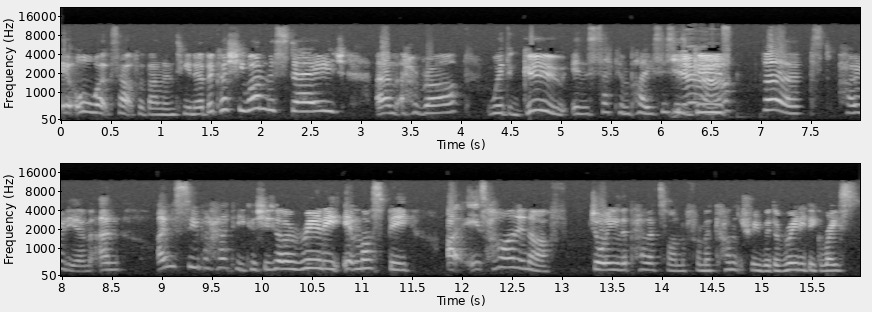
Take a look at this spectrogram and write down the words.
it all works out for Valentina because she won the stage. Um, hurrah! With Goo in second place. This is Yeah. Goo's first podium, and I'm super happy because she's got a really. It must be. Uh, it's hard enough joining the peloton from a country with a really big race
